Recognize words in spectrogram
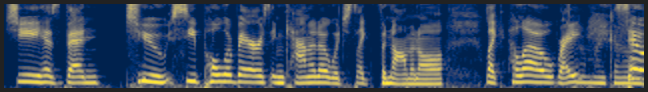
she has been to see polar bears in Canada, which is like phenomenal. Like, hello, right? Oh my gosh. So,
